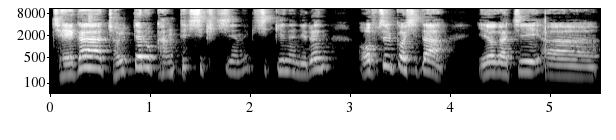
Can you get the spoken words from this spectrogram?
제가 절대로 강퇴시키는 일은 없을 것이다. 이와 같이 아,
